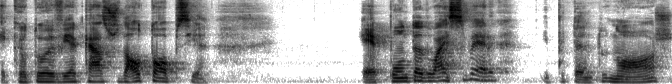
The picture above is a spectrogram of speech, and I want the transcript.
é que eu estou a ver casos de autópsia. É a ponta do iceberg. E, portanto, nós,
